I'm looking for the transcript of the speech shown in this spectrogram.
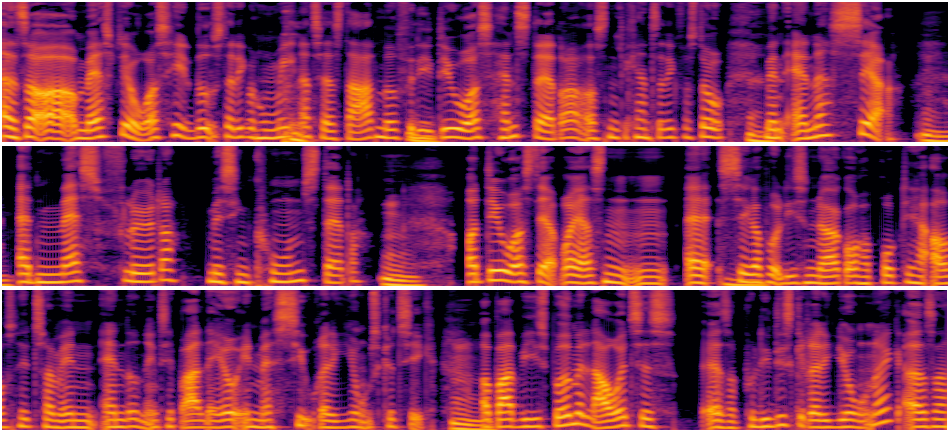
Altså, og, og Mads bliver jo også helt ved slet ikke, hvad hun mener til at starte med, fordi Mm. det er jo også hans datter, og sådan, det kan han slet ikke forstå. Ja. Men Anna ser, Mm. at Mads flytter med sin kones datter. Mm. Og det er jo også der, hvor jeg sådan mm, er sikker på, at Lise Nørgaard har brugt det her afsnit som en anledning til bare at lave en massiv religionskritik. Mm. Og bare vise både med Lauritz's altså politiske religion, ikke? Altså,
